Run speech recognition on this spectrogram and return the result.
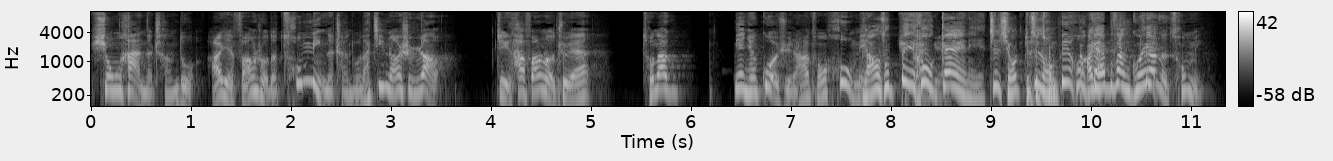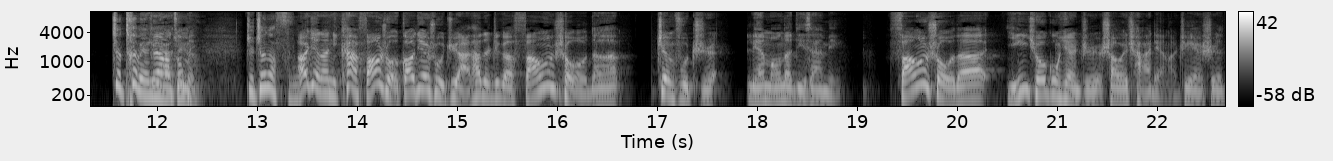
凶悍的程度，而且防守的聪明的程度，他经常是让这个他防守的球员从他面前过去，然后从后面，然后从背后盖你，这球对这种从背后盖还不犯规非，常的聪明。这特别厉害，非常聪明这个，这真的服。而且呢，你看防守高阶数据啊，他的这个防守的正负值联盟的第三名，防守的赢球贡献值稍微差一点了，这也是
